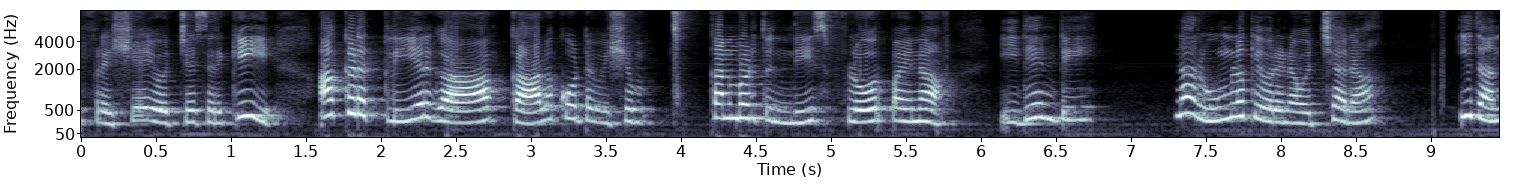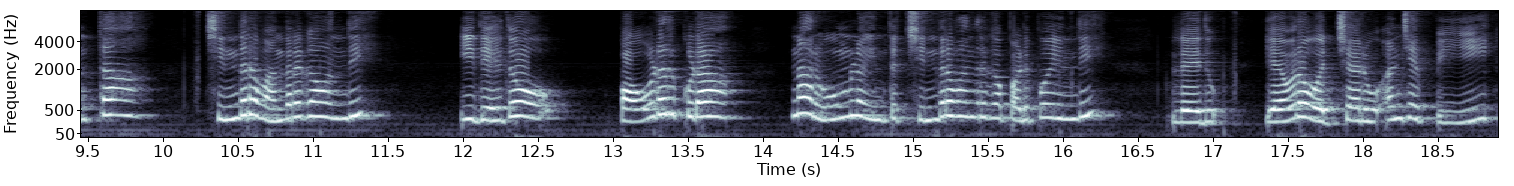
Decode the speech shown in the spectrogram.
ఫ్రెష్ అయ్యి వచ్చేసరికి అక్కడ క్లియర్గా కాలకోట విషయం కనబడుతుంది ఫ్లోర్ పైన. ఇదేంటి? నా రూమ్లోకి ఎవరైనా వచ్చారా? ఇదంతా చిందర వందరగా ఉంది. ఇదేదో పౌడర్ కూడా. నా రూమ్లో ఇంత చిందర వందరగా పడిపోయింది? లేదు ఎవరో వచ్చారు అని చెప్పి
